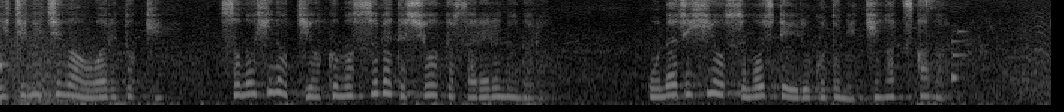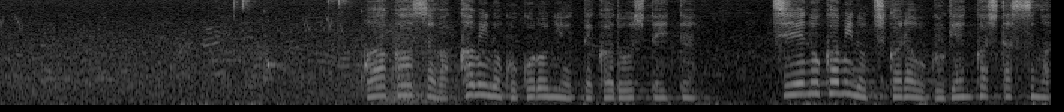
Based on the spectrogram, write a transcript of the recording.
一日が終わるときその日の記憶も全て消去されるのなら同じ日を過ごしていることに気がつかない。アーカー社は神の心によって稼働していて知恵の神の力を具現化した姿。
